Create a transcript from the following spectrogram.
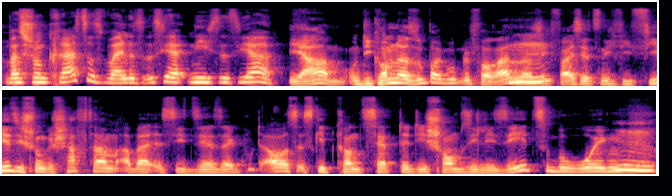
Was schon krass ist, weil das ist ja nächstes Jahr. Ja, und die kommen da super gut mit voran. Mhm. Also ich weiß jetzt nicht, wie viel sie schon geschafft haben, aber es sieht sehr, sehr gut aus. Es gibt Konzepte, die Champs-Élysées zu beruhigen. Mhm.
